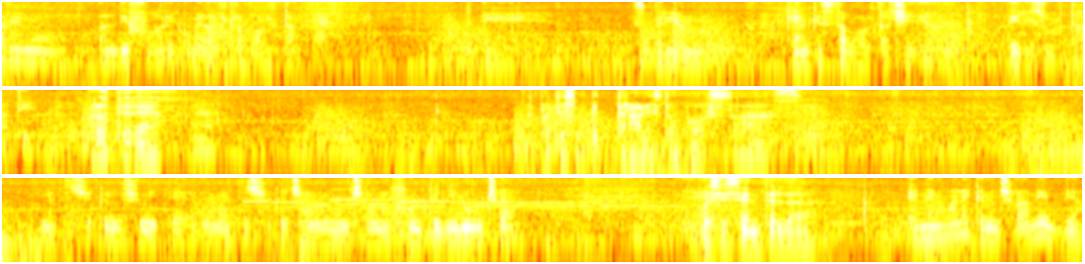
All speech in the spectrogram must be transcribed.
Staremo al di fuori come l'altra volta. E speriamo che anche stavolta ci diano dei risultati. Però Tere, Eh, è proprio spettrale sto posto, eh? sì. Mettici che è un cimitero, mettici che non c'è una fonte di luce. Poi si sente il... E meno male che non c'è la nebbia.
